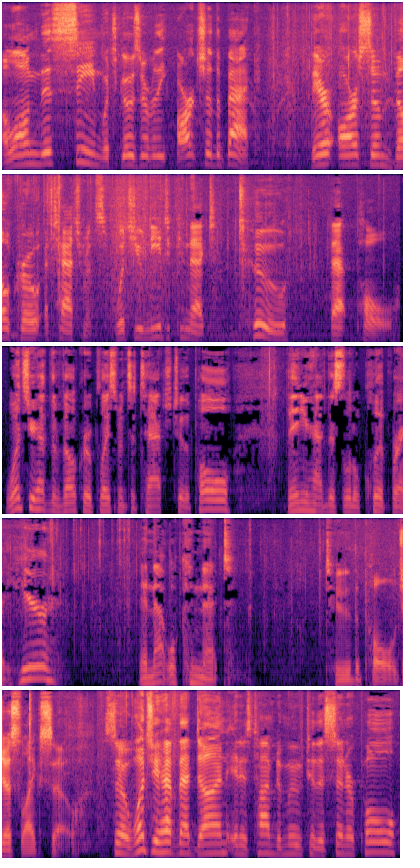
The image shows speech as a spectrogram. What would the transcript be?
along this seam which goes over the arch of the back, there are some Velcro attachments, which you need to connect to that pole. Once you have the Velcro placements attached to the pole, then you have this little clip right here, and that will connect to the pole, just like so. So once you have that done, it is time to move to the center pole.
